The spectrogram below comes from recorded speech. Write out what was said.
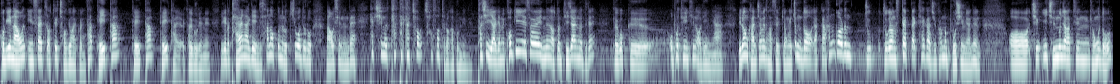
거기 나온 insight를 어떻게 적용할 거냐? 다 데이터 데이터 데이터예요 결국에는. 이게 뭐 다양하게 이제 산업군으로 키워드로 나올 수 있는데 핵심을 탈탈탈 쳐, 쳐서 들어가 보면 다시 이야기하면 거기에서 있는 어떤 디자이너들의 결국 그 opportunity는 어디 있냐? 이런 관점에서 봤을 경우에 좀 더 약간 한 걸음 두, 두 걸음 step back 해가지고 한번 보시면은 어, 지금 이 질문자 같은 경우도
